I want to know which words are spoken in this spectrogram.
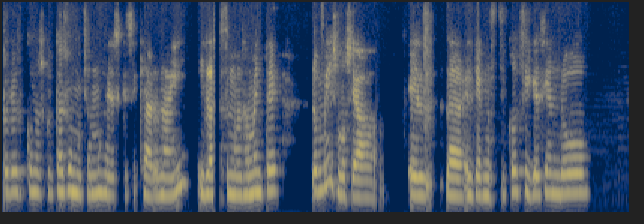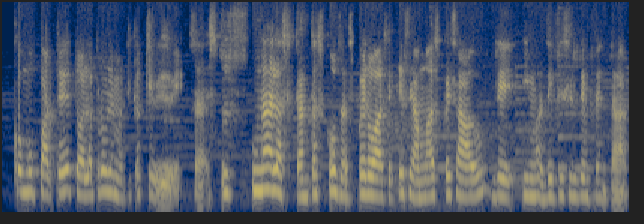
pero conozco el caso de muchas mujeres que se quedaron ahí y lastimosamente lo mismo, o sea, el, el diagnóstico sigue siendo como parte de toda la problemática que vive. O sea, esto es una de las tantas cosas, pero hace que sea más pesado de, y más difícil de enfrentar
